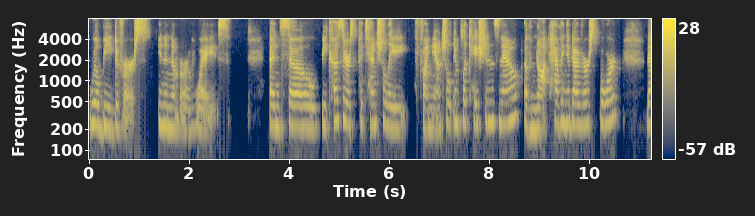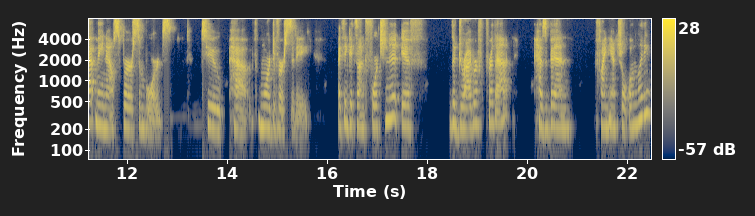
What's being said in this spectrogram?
will be diverse in a number of ways. And so, because there's potentially financial implications now of not having a diverse board, that may now spur some boards to have more diversity. I think it's unfortunate if the driver for that has been financial only,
